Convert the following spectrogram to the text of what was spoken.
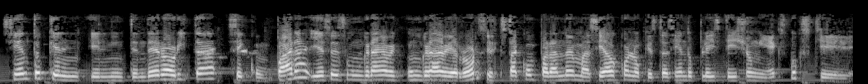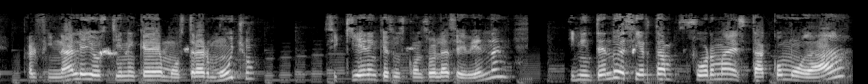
siento que el, el, Nintendero ahorita se compara y eso es un grave, un grave error, se está comparando demasiado con lo que está haciendo PlayStation y Xbox, que al final ellos tienen que demostrar mucho si quieren que sus consolas se vendan. Y Nintendo de cierta forma está acomodada,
